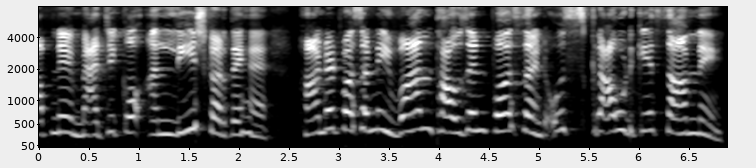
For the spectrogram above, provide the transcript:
अपने मैजिक को अनलीश करते हैं। हंड्रेड परसेंट नहीं, वन थाउज़ेंड परसेंट उस क्राउड के सामने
